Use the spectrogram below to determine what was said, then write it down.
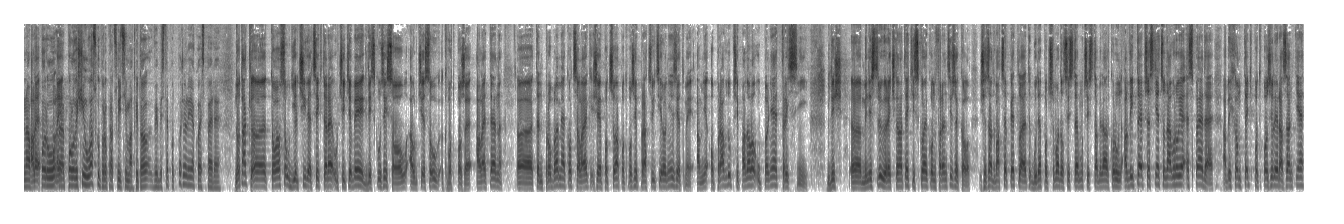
na podporu ale- ale... poloviční úvazku pro pracující matky. To vy byste podpořili jako SPD? No tak eh, to jsou dílčí věci, které určitě by k diskuzi jsou a určitě jsou k podpoře, ale ten, eh, ten problém jako celek, že je potřeba podpořit pracující rodiny s dětmi a mně opravdu připadalo úplně tristní, když eh, ministr Jurečka na té tiskové konferenci řekl, že za 25 let bude potřeba do systému 300 miliard korun. Ale teď to je přesně, co navrhuje SPD, abychom teď podpořili razantně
